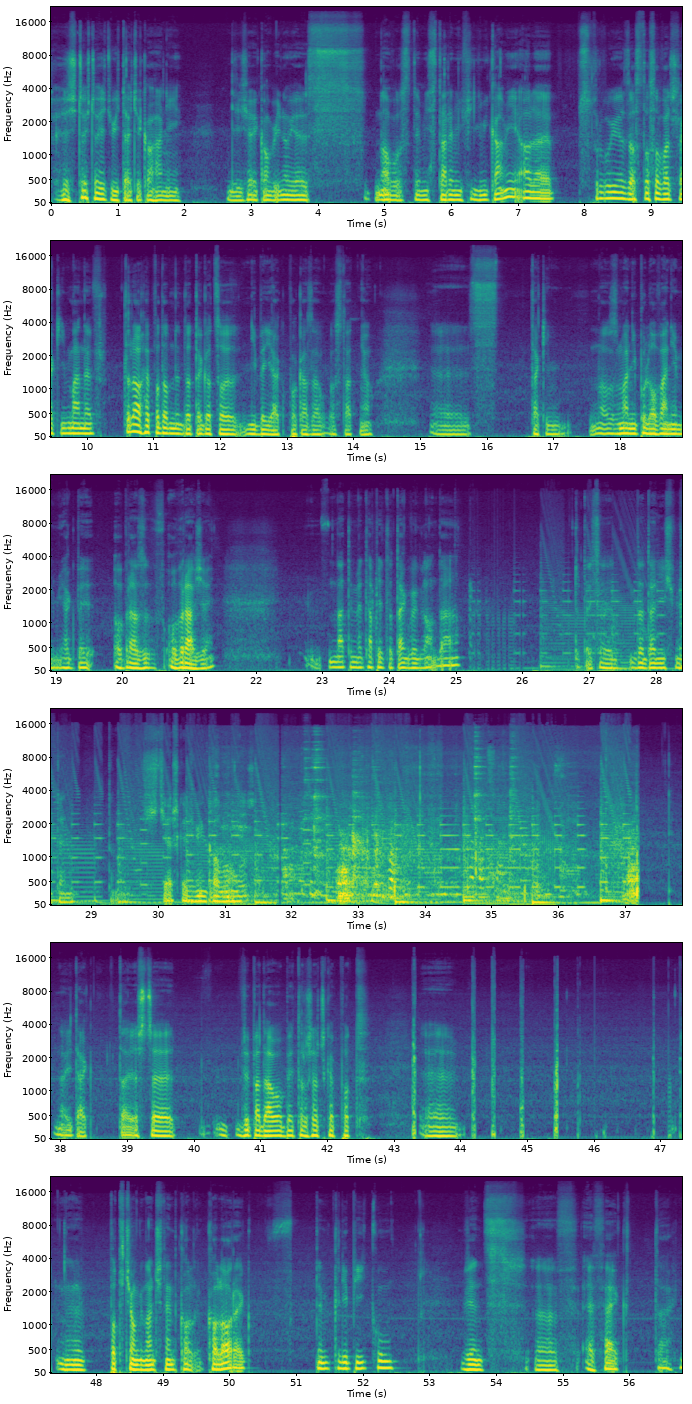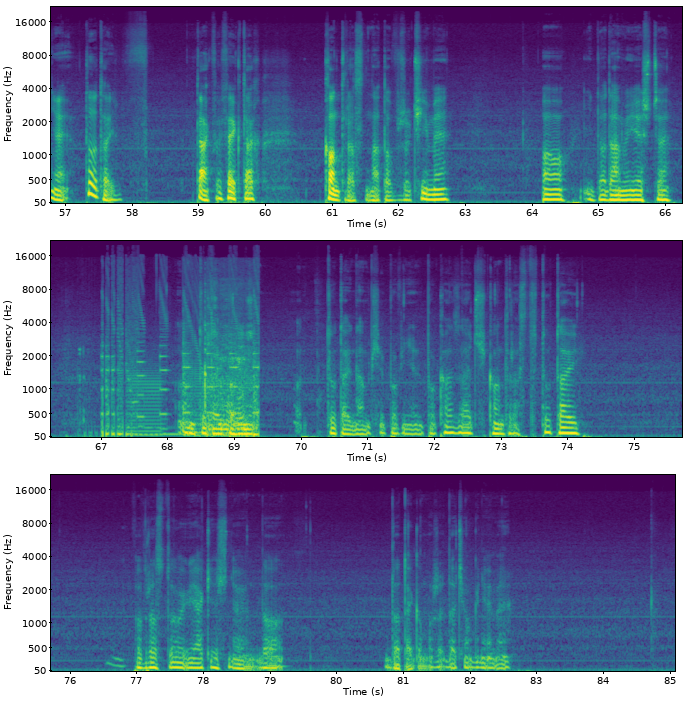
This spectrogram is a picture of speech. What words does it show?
Cześć, cześć, cześć, witajcie kochani. Dzisiaj kombinuję znowu z tymi starymi filmikami, ale spróbuję zastosować taki manewr trochę podobny do tego, co niby jak pokazał ostatnio yy, z takim no, zmanipulowaniem jakby obrazu w obrazie. Na tym etapie to tak wygląda. Tutaj sobie dodaliśmy ten, tą ścieżkę dźwiękową. No i tak, to jeszcze wypadałoby troszeczkę pod e, podciągnąć ten kol kolorek w tym klipiku, więc e, w efektach, nie, tutaj, w, tak, w efektach kontrast na to wrzucimy. O, i dodamy jeszcze o, tutaj powinien, tutaj nam się powinien pokazać kontrast tutaj. Po prostu jakieś, nie wiem, do, do tego może dociągniemy.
